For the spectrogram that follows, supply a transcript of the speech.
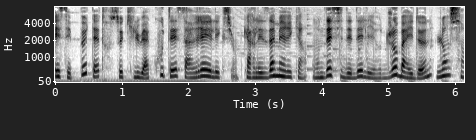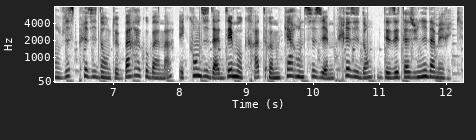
Et c'est peut-être ce qui lui a coûté sa réélection, car les Américains ont décidé d'élire Joe Biden, l'ancien vice-président de Barack Obama et candidat démocrate comme 46e président des États-Unis d'Amérique.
